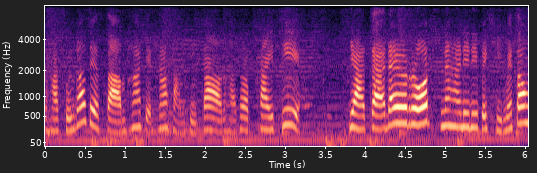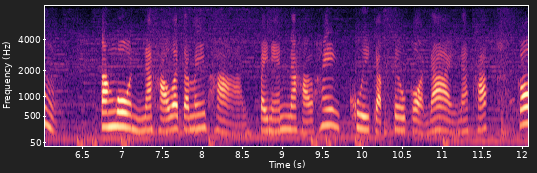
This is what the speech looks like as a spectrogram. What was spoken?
นะคะ0 9 7 3 5 7 5 3 4 9 นะคะสำหรับใครที่อยากจะได้รถนะคะดีๆไปขี่ไม่ต้อง กังวลนะคะว่าจะไม่ผ่านไปเน้นนะคะ ให้คุยกับเซลล์ก่อนได้นะคะ ก็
